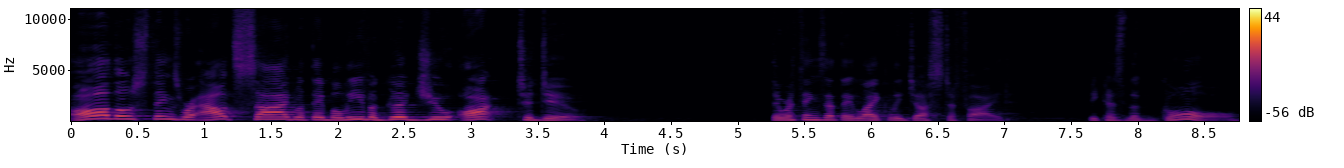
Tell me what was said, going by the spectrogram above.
All those things were outside what they believe a good Jew ought to do. There were things that they likely justified because the goal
